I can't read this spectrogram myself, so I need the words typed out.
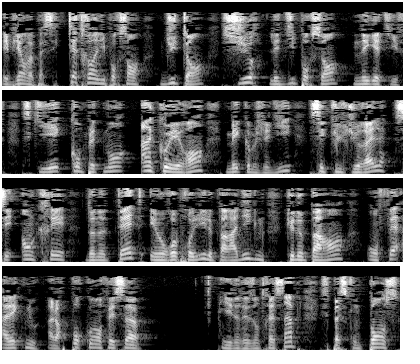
eh bien on va passer 90% du temps sur les 10% négatifs. Ce qui est complètement incohérent mais comme je l'ai dit c'est culturel c'est ancré dans notre et on reproduit le paradigme que nos parents ont fait avec nous. Alors pourquoi on fait ça? Il y a une raison très simple, c'est parce qu'on pense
